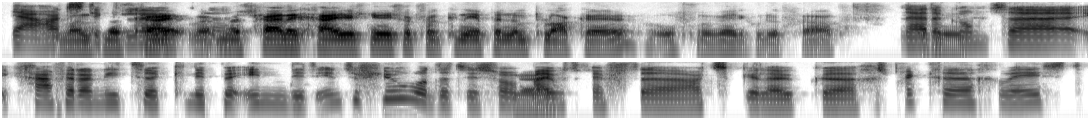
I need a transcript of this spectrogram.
ja, hartstikke Want waarschijnlijk, leuk. Waarschijnlijk ga je dus nu een soort van knippen en plakken, hè? Of weet ik hoe dat gaat? Nou, dat komt, uh, ik ga verder niet knippen in dit interview, want het is wat nee. mij betreft een uh, hartstikke leuk uh, gesprek geweest.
